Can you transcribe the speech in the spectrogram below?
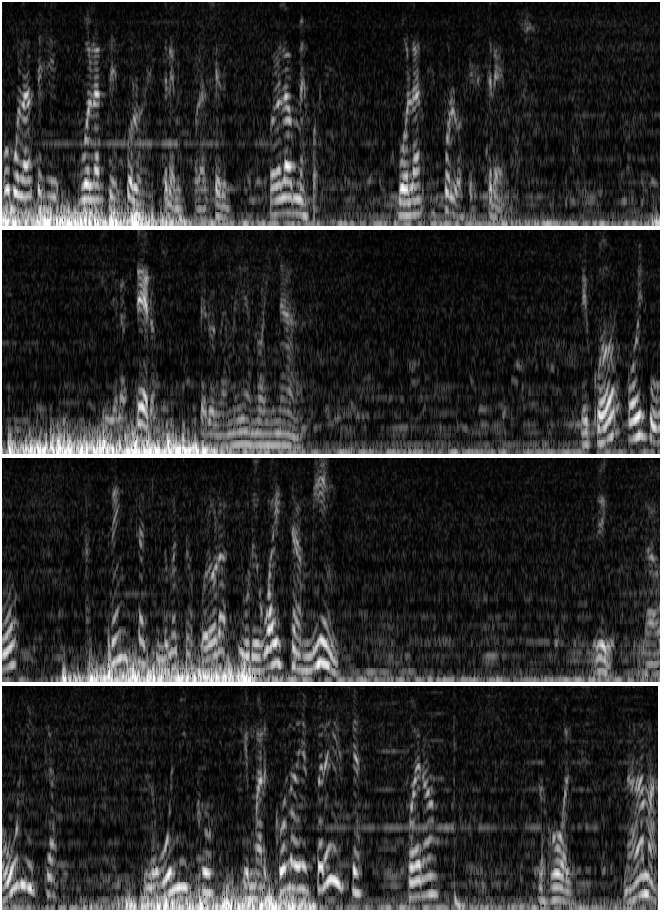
o volantes volantes por los extremos para hacer por el lado mejor volantes por los extremos y delanteros pero en la media no hay nada. Ecuador hoy jugó a 30 kilómetros por hora Uruguay también. Digo la única lo único que marcó la diferencia fueron los goles nada más.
